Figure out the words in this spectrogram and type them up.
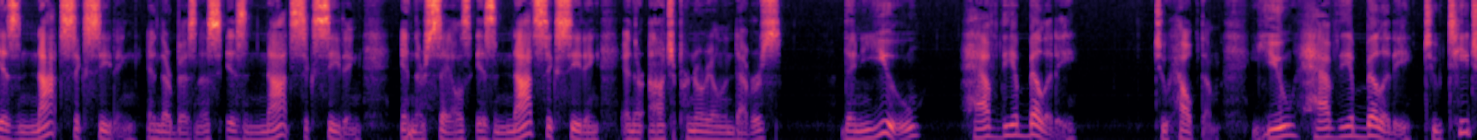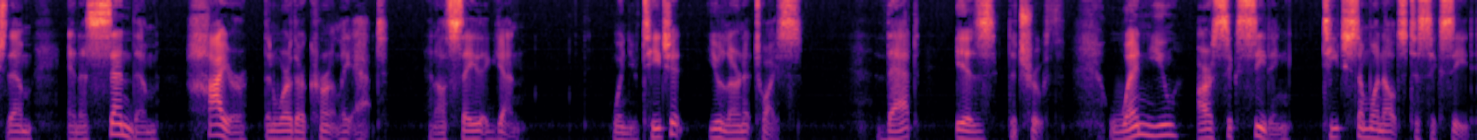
is not succeeding in their business, is not succeeding in their sales, is not succeeding in their entrepreneurial endeavors, then you have the ability to help them. You have the ability to teach them and ascend them higher than where they're currently at. And I'll say it again when you teach it, you learn it twice. That is the truth. When you are succeeding, teach someone else to succeed.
